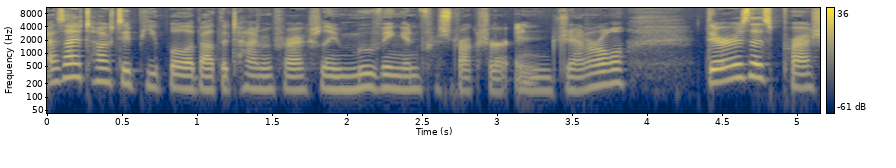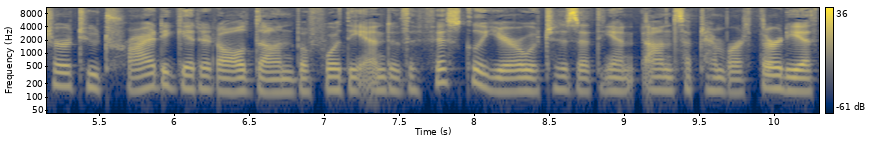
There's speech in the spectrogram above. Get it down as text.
As I talk to people about the timing for actually moving infrastructure in general, there is this pressure to try to get it all done before the end of the fiscal year, which is at the end on September 30th,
